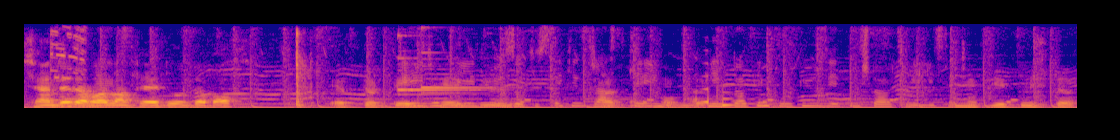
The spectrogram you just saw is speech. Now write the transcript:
Sende de var lan F4'e bas. F4'te Agent şey 738 Just Pardon, Game On'da evet. 4474 milli seçim 174.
